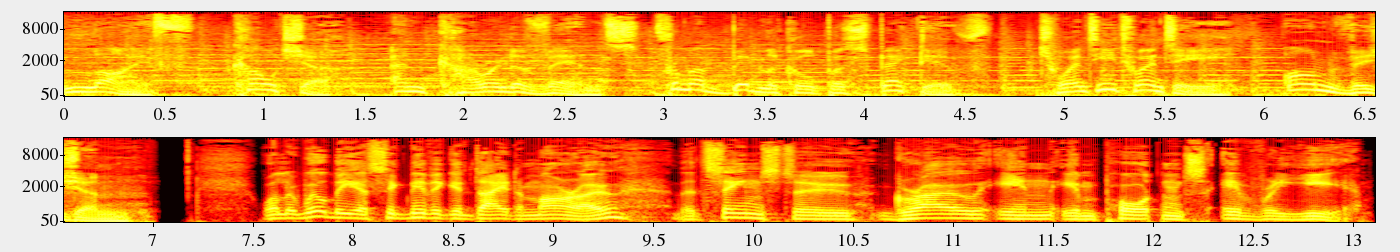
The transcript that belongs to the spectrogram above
Life, culture, and current events from a biblical perspective. 2020 on Vision. Well, it will be a significant day tomorrow that seems to grow in importance every year.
